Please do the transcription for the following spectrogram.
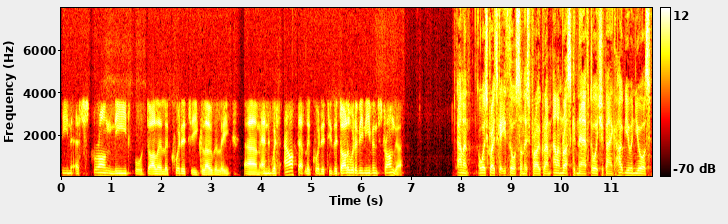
been a strong need for dollar liquidity globally. Um, and without that liquidity, the dollar would have been even stronger. Alan, always great to get your thoughts on this program. Alan Ruskin there of Deutsche Bank. I hope you and yours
